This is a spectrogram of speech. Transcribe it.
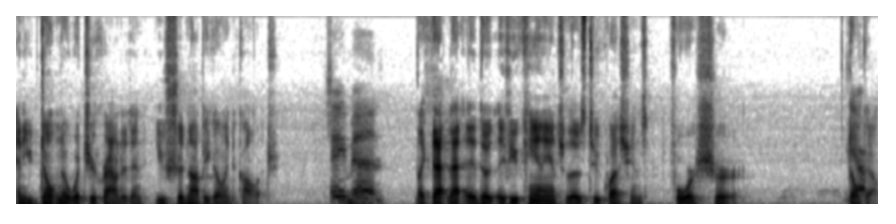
and you don't know what you're grounded in, you should not be going to college. Amen. Like that that if you can't answer those two questions for sure, don't yeah. go.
